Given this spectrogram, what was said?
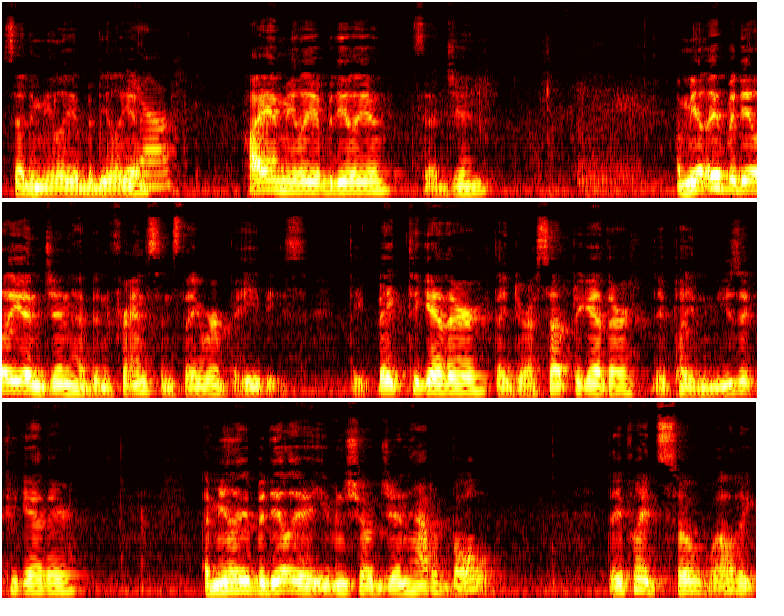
said Amelia Bedelia. yeah. Hi, Amelia Bedelia, said Jen. Amelia Bedelia and Jen had been friends since they were babies. They baked together, they dressed up together, they played music together. Amelia Bedelia even showed Jen how to bowl. They played so well to,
